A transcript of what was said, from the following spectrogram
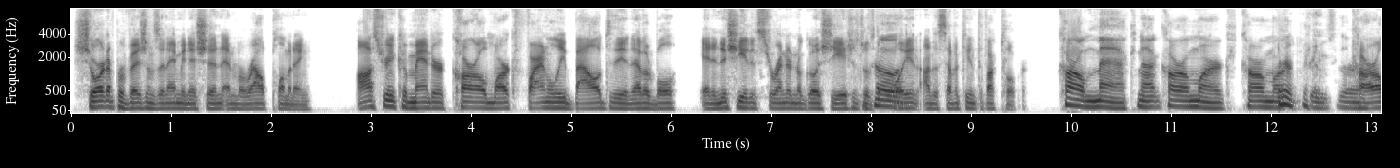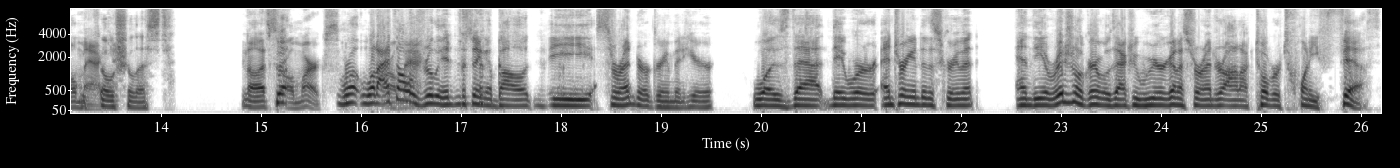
short on provisions and ammunition and morale plummeting, Austrian commander Karl Mark finally bowed to the inevitable and initiated surrender negotiations with So- Napoleon on the 17th of October. Karl Mack, not Karl Mark. Karl Mark is the Karl the Mack. socialist. No, that's So- Karl Marx. What, what I Karl thought was really interesting about the surrender agreement here was that they were entering into this agreement, and the original agreement was actually we were going to surrender on October 25th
